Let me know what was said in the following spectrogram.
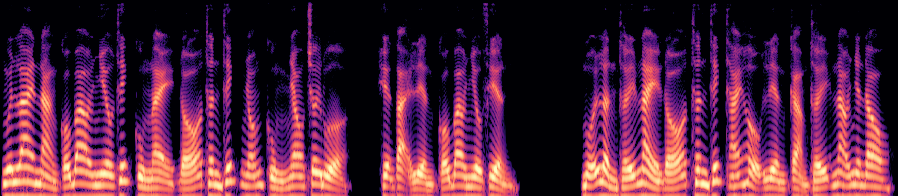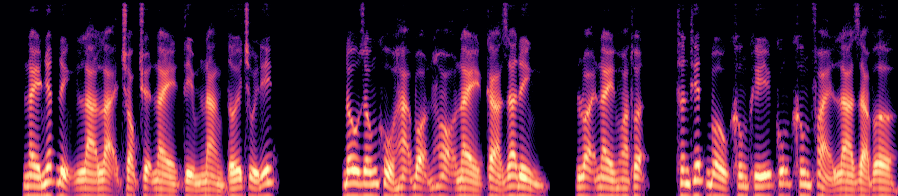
Nguyên lai like nàng có bao nhiêu thích cùng này đó thân thích nhóm cùng nhau chơi đùa, hiện tại liền có bao nhiêu phiền. Mỗi lần thấy này đó thân thích thái hậu liền cảm thấy não nhân đau, này nhất định là lại chọc chuyện này tìm nàng tới chùi đít. Đâu giống khổ hạ bọn họ này cả gia đình, loại này hòa thuận, thân thiết bầu không khí cũng không phải là giả vờ,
